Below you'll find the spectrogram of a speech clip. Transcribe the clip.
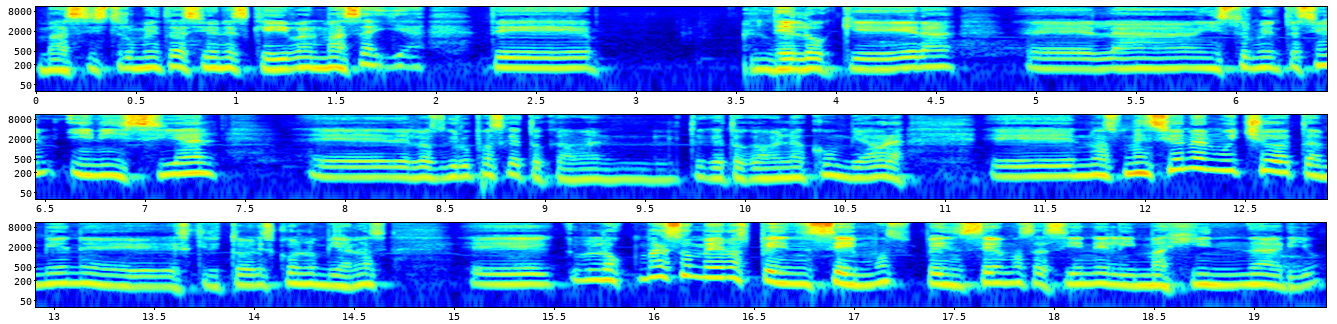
más instrumentaciones que iban más allá de, lo que era eh, la instrumentación inicial eh, de los grupos que tocaban que tocaban la cumbia. Ahora, nos mencionan mucho también escritores colombianos, lo, más o menos pensemos, pensemos así en el imaginario,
